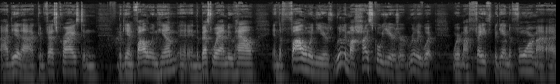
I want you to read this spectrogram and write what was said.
I did. I confessed Christ and began following Him in, in the best way I knew how. In the following years, really my high school years are really what where my faith began to form. I, I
